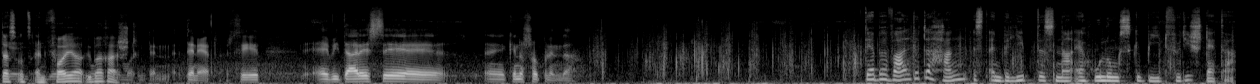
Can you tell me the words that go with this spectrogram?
dass uns ein Feuer überrascht. Der bewaldete Hang ist ein beliebtes Naherholungsgebiet für die Städter.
